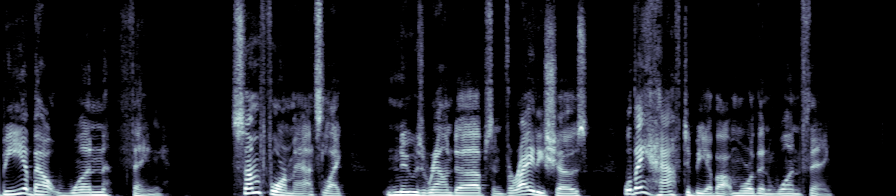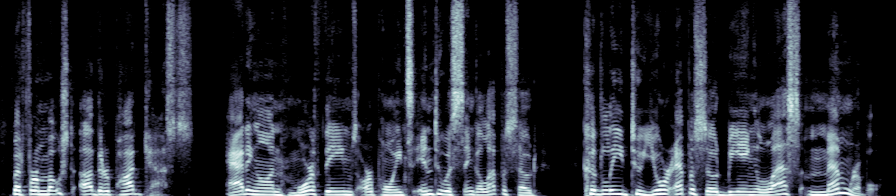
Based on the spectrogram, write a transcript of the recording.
be about one thing. Some formats, like news roundups and variety shows, well, they have to be about more than one thing. But for most other podcasts, adding on more themes or points into a single episode could lead to your episode being less memorable.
